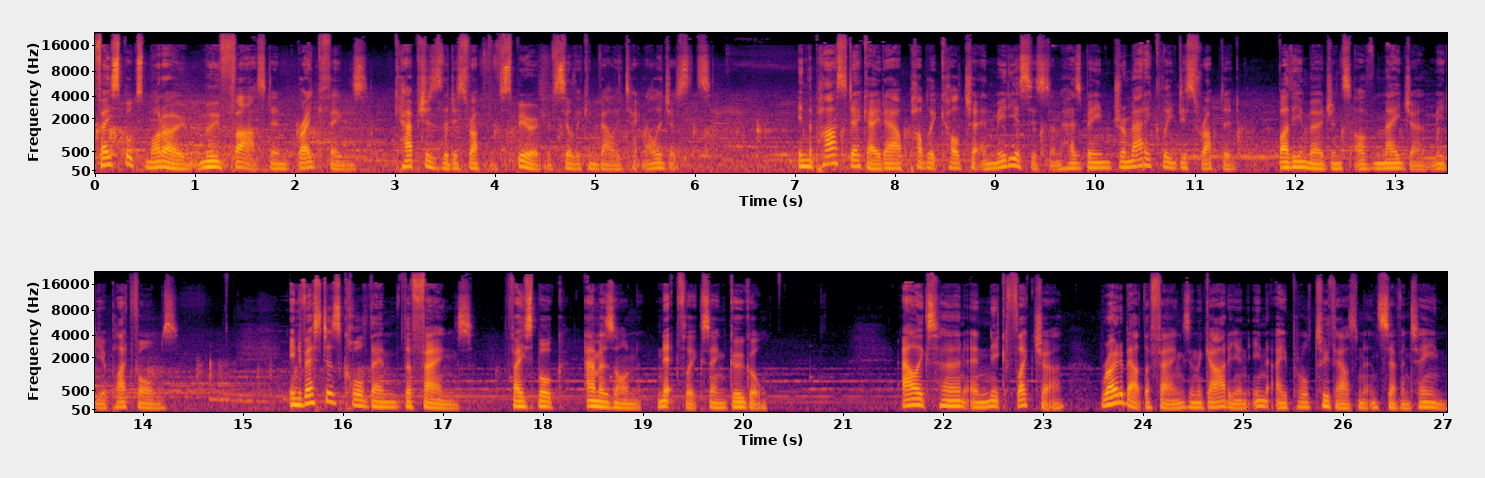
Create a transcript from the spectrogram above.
Facebook's motto, move fast and break things, captures the disruptive spirit of Silicon Valley technologists. In the past decade, our public culture and media system has been dramatically disrupted by the emergence of major media platforms. Investors call them the FANGs Facebook, Amazon, Netflix, and Google. Alex Hern and Nick Fletcher wrote about the FANGs in The Guardian in April 2017.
